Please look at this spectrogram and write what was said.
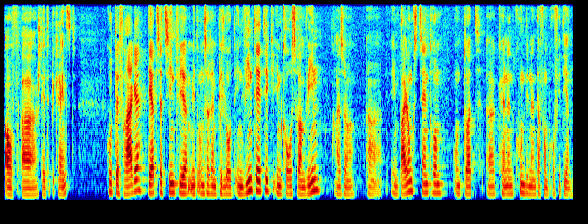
auf äh, Städte begrenzt? Gute Frage. Derzeit sind wir mit unserem Pilot in Wien tätig, im Großraum Wien also äh, im Ballungszentrum und dort äh, können Kundinnen davon profitieren.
